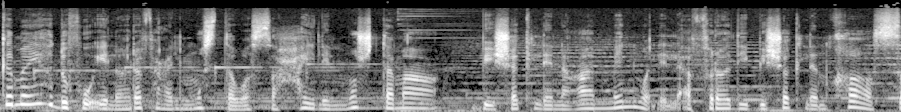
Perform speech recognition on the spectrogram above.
كما يهدف إلى رفع المستوى الصحي للمجتمع بشكل عام وللأفراد بشكل خاص.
